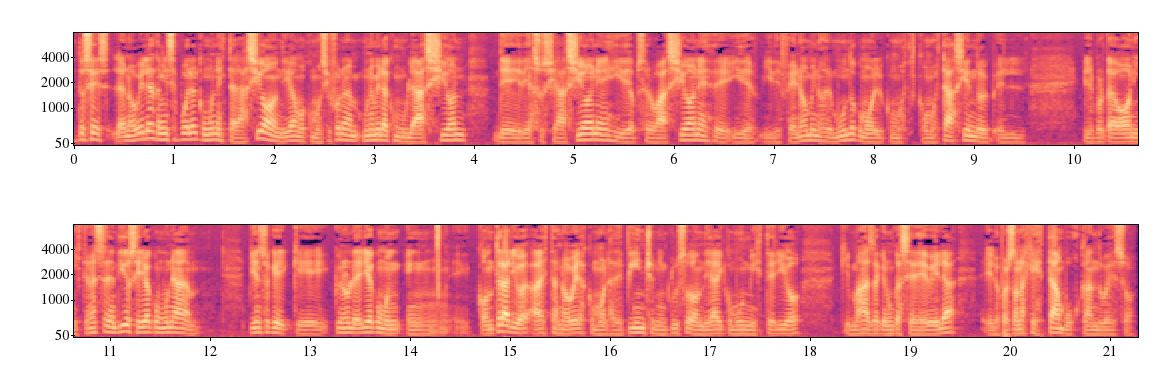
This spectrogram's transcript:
Entonces, la novela también se puede leer como una instalación, digamos, como si fuera una, mera acumulación de, asociaciones y de observaciones de, y, de, y, de, fenómenos del mundo, como, como, como está haciendo el, el, el, protagonista. En ese sentido, sería como una pienso que, que, uno leería como en, eh, contrario a estas novelas como las de Pinchon, incluso donde hay como un misterio que más allá que nunca se devela, eh, los personajes están buscando eso.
